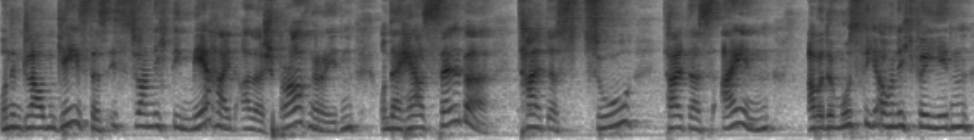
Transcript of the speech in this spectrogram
und im Glauben gehst. Das ist zwar nicht die Mehrheit aller Sprachenreden und der Herr selber teilt das zu, teilt das ein, aber du musst dich auch nicht für jeden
